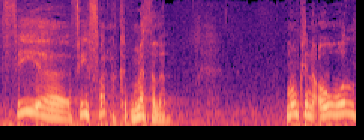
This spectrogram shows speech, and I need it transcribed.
في في فرق. مثلا ممكن أول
